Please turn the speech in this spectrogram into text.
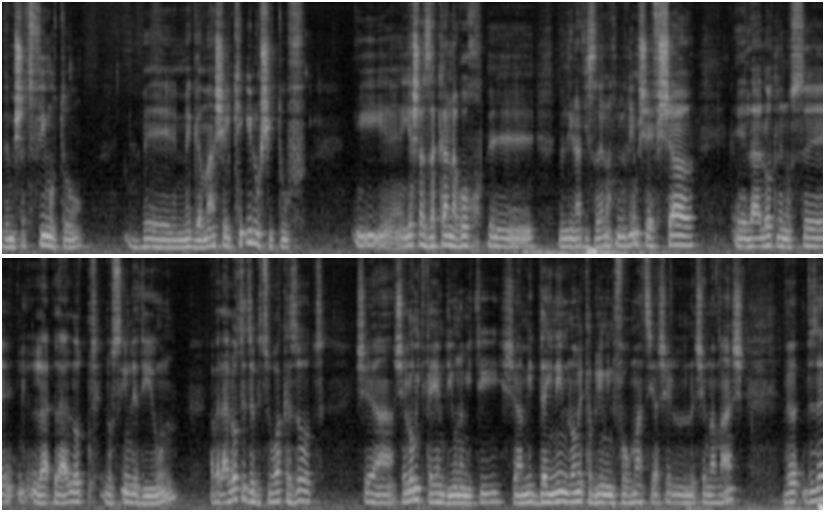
ומשתפים אותו במגמה של כאילו שיתוף, יש לה זקן ארוך במדינת ישראל. אנחנו יודעים שאפשר אה, להעלות לנושא, להעלות נושאים לדיון, אבל להעלות את זה בצורה כזאת שה, שלא מתקיים דיון אמיתי, שהמתדיינים לא מקבלים אינפורמציה של, של ממש, ו, וזה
